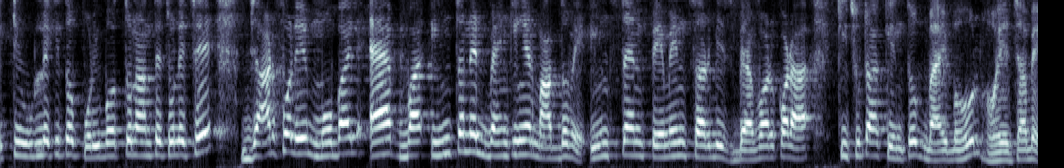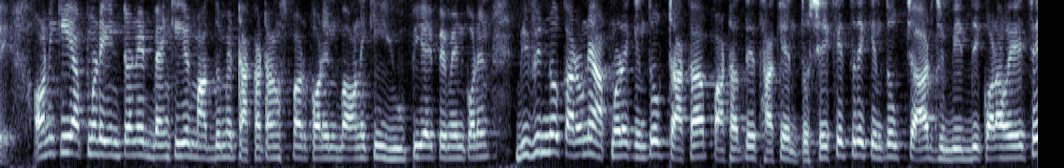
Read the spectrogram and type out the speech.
একটি উল্লেখিত পরিবর্তন আনতে চলেছে, যার ফলে মোবাইল অ্যাপ বা ইন্টারনেট ব্যাংকিংয়ের মাধ্যমে ইনস্ট্যান্ট পেমেন্ট সার্ভিস ব্যবহার করা কিছুটা কিন্তু ব্যয়বহুল হয়ে যাবে। অনেকেই আপনারা ইন্টারনেট ব্যাংকিংয়ের মাধ্যমে টাকা ট্রান্সফার করেন বা অনেকেই ইউপিআই পেমেন্ট করেন। বিভিন্ন কারণে আপনারা কিন্তু টাকা পাঠাতে থাকেন। তো সেক্ষেত্রে কিন্তু চার্জ বৃদ্ধি করা হয়েছে।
